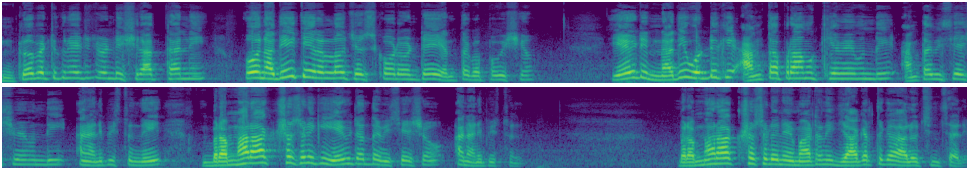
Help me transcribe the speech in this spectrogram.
ఇంట్లో పెట్టుకునేటటువంటి శ్రాద్ధాన్ని ఓ నదీ తీరంలో చేసుకోవడం అంటే ఎంత గొప్ప విషయం? ఏమిటి నది ఒడ్డుకి అంత ప్రాముఖ్యమేముంది? అంత విశేషమేముంది? అని అనిపిస్తుంది. బ్రహ్మరాక్షసుడికి ఏమిటంత విశేషం? అని అనిపిస్తుంది. బ్రహ్మరాక్షసుడు అనే మాటని జాగ్రత్తగా ఆలోచించాలి.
